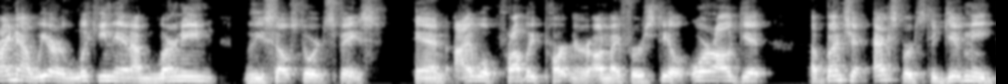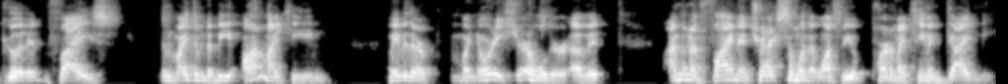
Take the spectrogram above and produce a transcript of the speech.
Right now, we are looking and I'm learning the self storage space and I will probably partner on my first deal, or I'll get a bunch of experts to give me good advice, invite them to be on my team. Maybe they're a minority shareholder of it. I'm going to find and track someone that wants to be a part of my team and guide me,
